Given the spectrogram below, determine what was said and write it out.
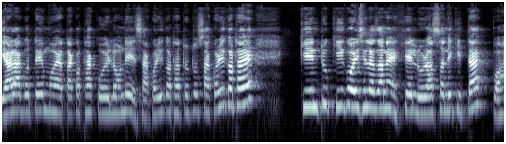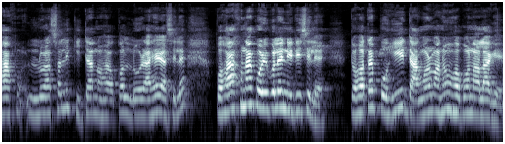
ইয়াৰ আগতে মই এটা কথা কৈ লওঁ দেই চাকৰি কথাটোতো চাকৰি কথাই। কিন্তু কি কৰিছিলে জানে? সেই ল'ৰা ছোৱালীকেইটাক পঢ়া ল'ৰা ছোৱালীকেইটা নহয় অকল ল'ৰাহে আছিলে পঢ়া শুনা কৰিবলৈ নিদিছিলে। তহঁতে পঢ়ি ডাঙৰ মানুহ হ'ব নালাগে।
